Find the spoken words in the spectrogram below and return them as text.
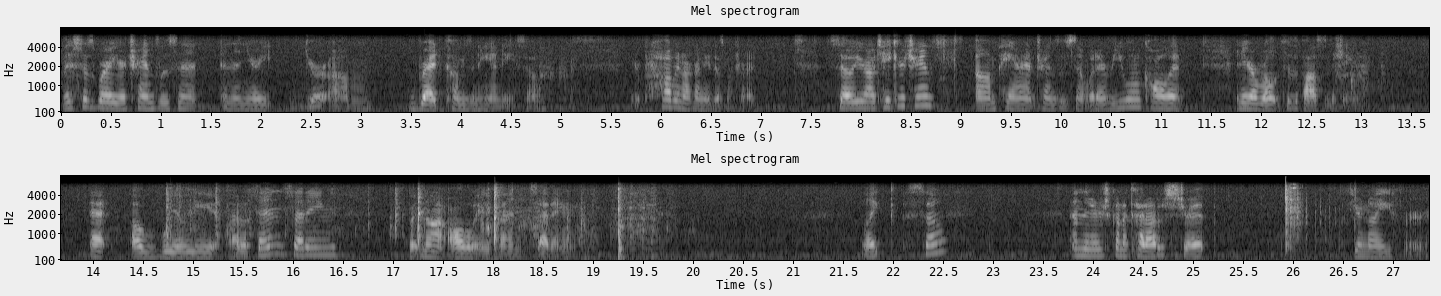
this is where your translucent and then your your um, red comes in handy. So you're probably not going to need as much red. So you're going to take your transparent, um, translucent, whatever you want to call it, and you're going to roll it to the pasta machine at a really, at a thin setting, but not all the way thin setting. Like so. And then you're just going to cut out a strip your knife or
